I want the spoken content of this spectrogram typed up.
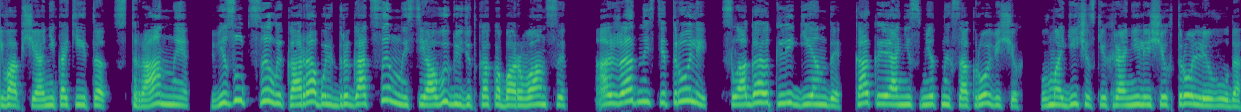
И вообще они какие-то странные, везут целый корабль драгоценностей, а выглядят как оборванцы. О жадности троллей слагают легенды, как и о несметных сокровищах в магических хранилищах Тролливуда.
